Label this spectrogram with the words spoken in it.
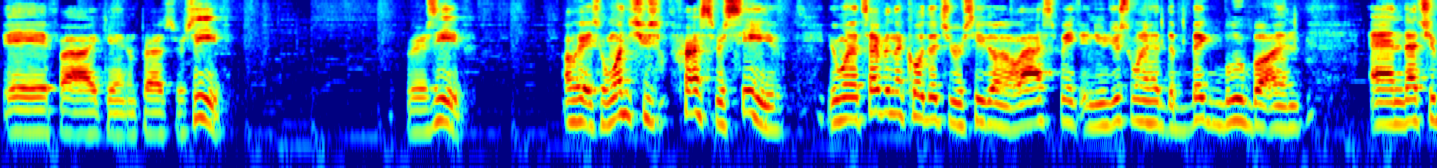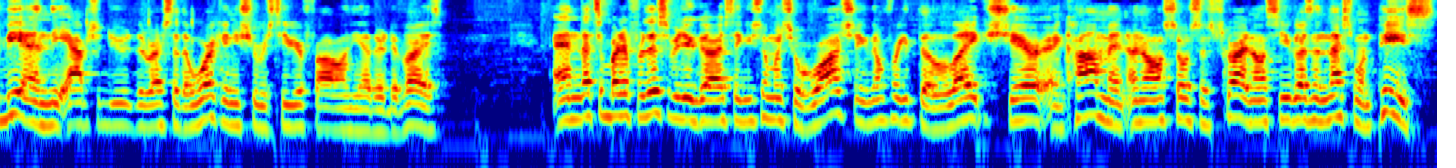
If I can press receive. Receive. Okay, so once you press receive, you want to type in the code that you received on the last page, and you just want to hit the big blue button, and that should be it. And the app should do the rest of the work, and you should receive your file on the other device. And that's about it for this video, guys. Thank you so much for watching. Don't forget to like, share, and comment, and also subscribe. And I'll see you guys in the next one. Peace.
